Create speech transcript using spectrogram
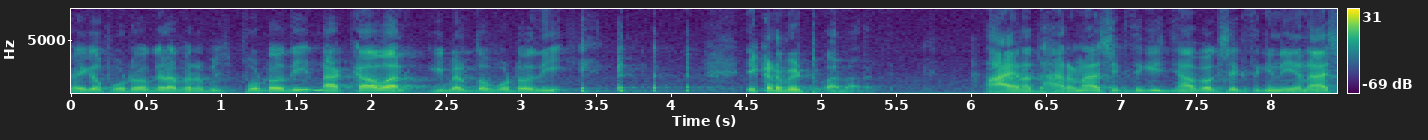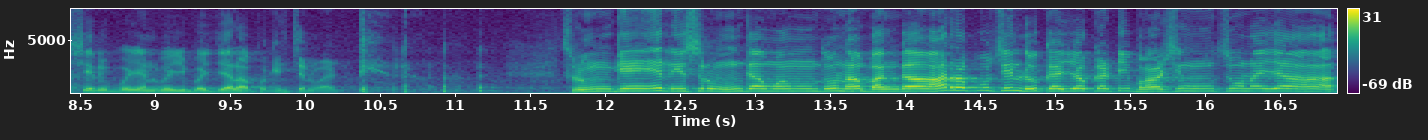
పైగా ఫోటోగ్రాఫర్ పిలిచి ఫోటోది నాకు కావాలి ఈ వెళ్తో ఫోటోది ఇక్కడ పెట్టు అన్నారు. ఆయన ధారణాశక్తికి జ్ఞాపక శక్తికి నేను ఆశ్చర్యపోయాను వెయ్యి పద్యాలు అప్పగించిన వాడిని. శృంగేరి శృంగమందున బంగారపు చిలుకయొకటి భాషించునయా.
